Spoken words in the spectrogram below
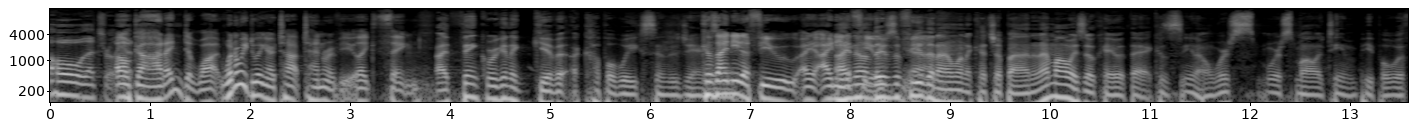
Oh, that's really. Oh good. God, I need to watch. When are we doing our top ten review like thing? I think we're gonna give it a couple weeks into January. Because I need a few. I, I need. I a know few. there's a few Yeah. that I want to catch up on, and I'm always okay with that because you know we're we're a smaller team of people with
